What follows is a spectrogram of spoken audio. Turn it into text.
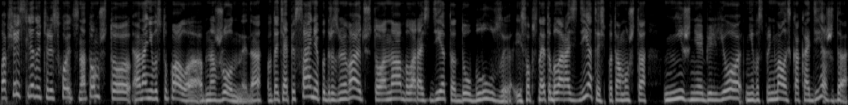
Вообще исследователи сходятся на том, что она не выступала обнаженной. Да? Вот эти описания подразумевают, что она была раздета до блузы. И, собственно, это была раздетость, потому что нижнее белье не воспринималось как одежда.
